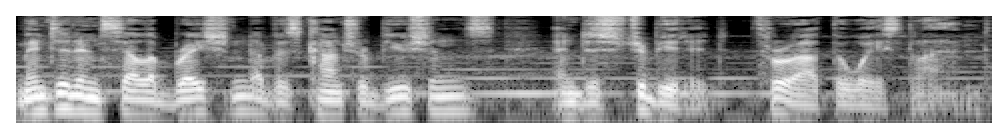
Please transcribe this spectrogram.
minted in celebration of his contributions and distributed throughout the wasteland.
